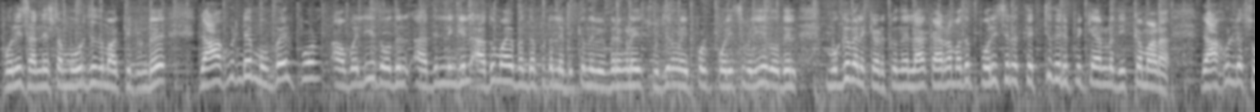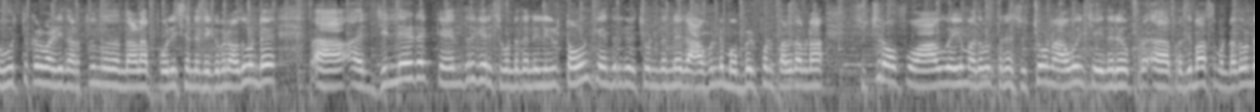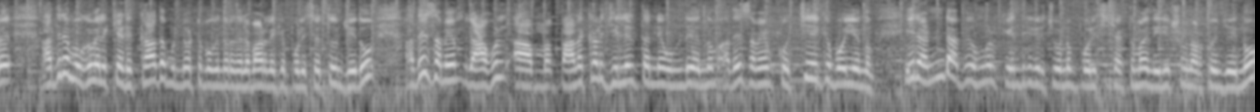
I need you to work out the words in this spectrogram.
പോലീസ് അന്വേഷണം ഊർജിതമാക്കിയിട്ടുണ്ട്. രാഹുലിന്റെ മൊബൈൽ ഫോൺ വലിയ തോതിൽ അതില്ലെങ്കിൽ അതുമായി ബന്ധപ്പെട്ട് ലഭിക്കുന്ന വിവരങ്ങളെ സൂചനകളെ ഇപ്പോൾ പോലീസ് വലിയ തോതിൽ മുഖവിലക്കെടുക്കുന്നില്ല കാരണം അത് പോലീസിനെ തെറ്റിദ്ധരിപ്പിക്കാനുള്ള നീക്കമാണ് രാഹുലിന്റെ സുഹൃത്തുക്കൾ വഴി നടത്തുന്നതെന്നാണ് പോലീസിന്റെ നിഗമനം. അതുകൊണ്ട് ജില്ലയുടെ കേന്ദ്രീകരിച്ചുകൊണ്ട് തന്നെ അല്ലെങ്കിൽ ടൗൺ കേന്ദ്രീകരിച്ചുകൊണ്ട് തന്നെ രാഹുലിന്റെ മൊബൈൽ ഫോൺ പലതവണ സ്വിച്ച് ഓഫ് ആവുകയും അതുപോലെ തന്നെ സ്വിച്ച് ഓൺ ആവുകയും ചെയ്യുന്നൊരു പ്ര- പ്രതിഭാസമുണ്ട്. അതുകൊണ്ട് അതിനെ മുഖവിലക്കെടുക്കാതെ മുന്നോട്ട് പോകുന്ന ഒരു നിലപാടിലേക്ക് പോലീസ് എത്തുകയും ചെയ്തു. അതേസമയം രാഹുൽ പാലക്കാട് ജില്ലയിൽ തന്നെ ഉണ്ട് എന്നും അതേസമയം കൊച്ചിയിലേക്ക് പോയി എന്നും ഈ രണ്ട് അഭ്യൂഹങ്ങൾ കേന്ദ്രീകരിച്ചുകൊണ്ടും പോലീസ് ശക്തമായ നിരീക്ഷണം നടത്തുകയും ചെയ്യുന്നു.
